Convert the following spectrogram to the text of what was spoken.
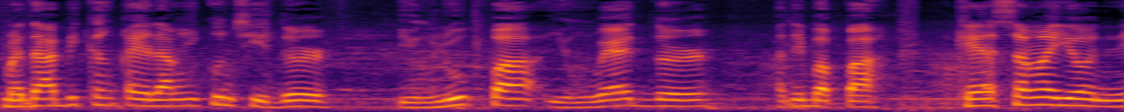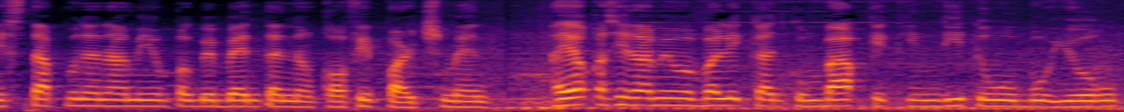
Madami kang kailangang i-consider. Yung lupa, yung weather, at iba pa. Kaya sa ngayon, in-stop muna namin yung pagbebenta ng coffee parchment. Ayaw kasi namin mabalikan kung bakit hindi tumubo yung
